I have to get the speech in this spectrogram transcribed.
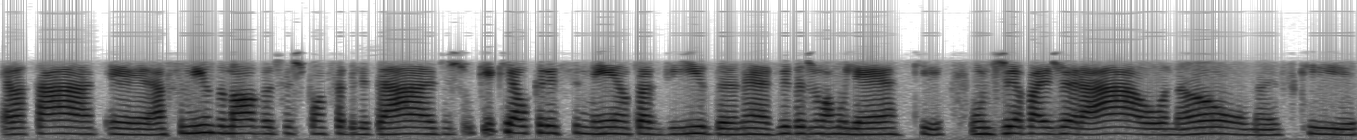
Ela está é, assumindo novas responsabilidades? O que, que, é o crescimento, a vida, né? A vida de uma mulher que um dia vai gerar ou não, mas que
